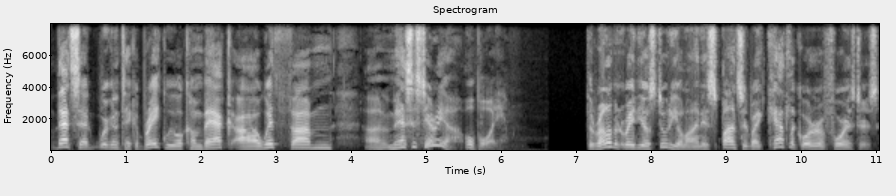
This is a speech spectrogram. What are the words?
That said, we're going to take a break. We will come back uh, with um, uh, mass hysteria. Oh, boy. The Relevant Radio studio line is sponsored by Catholic Order of Foresters.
